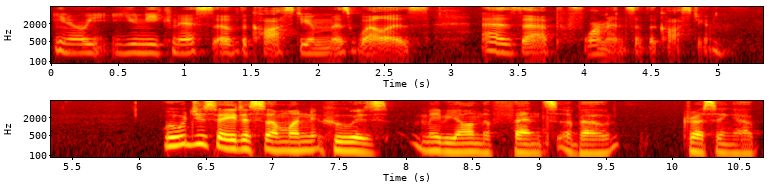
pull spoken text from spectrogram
you know uniqueness of the costume as well as as a performance of the costume. What would you say to someone who is maybe on the fence about dressing up,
